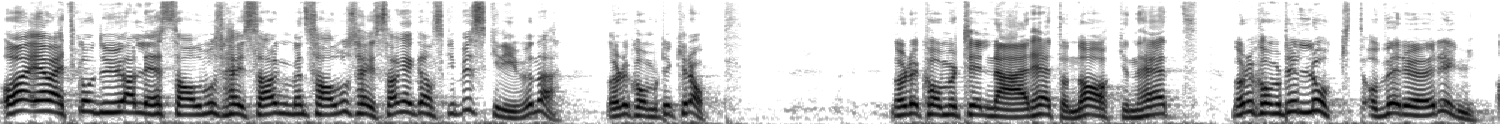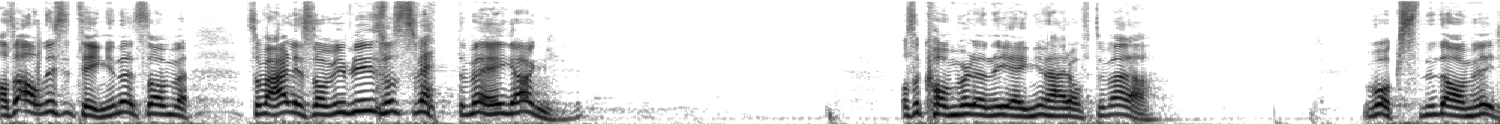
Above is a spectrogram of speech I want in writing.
Og Jeg vet ikke om du har lest Salomos høysang, men Salomos høysang er ganske beskrivende når det kommer til kropp. Når det kommer til nærhet og nakenhet når det kommer til lukt og berøring Altså alle disse tingene som, som er liksom Vi blir så svette med en gang. Og så kommer denne gjengen her opp til meg. da. Voksne damer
